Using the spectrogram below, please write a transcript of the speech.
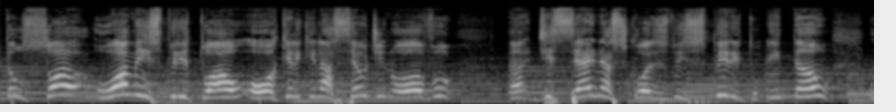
Então, só o homem espiritual ou aquele que nasceu de novo uh, discerne as coisas do Espírito. Então, o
